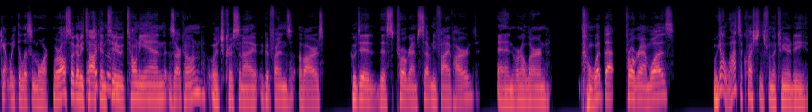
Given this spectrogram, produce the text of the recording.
Can't wait to listen more. We're also going to be Well, talking to we- Tony Ann Zarcone, which Chris and I, good friends of ours, who did this program 75 Hard. And we're going to learn what that program was. We got lots of questions from the community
